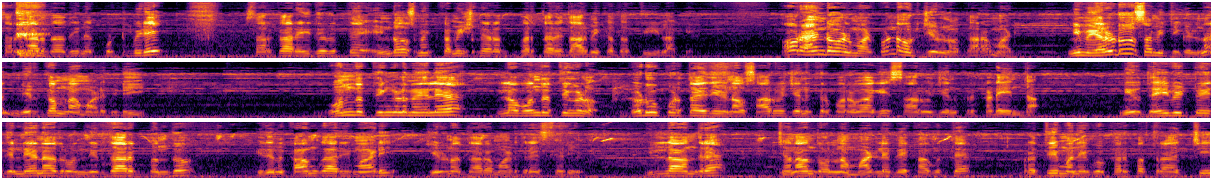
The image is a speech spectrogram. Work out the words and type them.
ಸರ್ಕಾರದ ಅಧೀನ ಕೊಟ್ಬಿಡಿ. ಸರ್ಕಾರ ಇದಿರುತ್ತೆ ಎಂಡೋಸ್ಮೆಂಟ್ ಕಮಿಷನರ್ ಅಂತ ಬರ್ತಾರೆ ಧಾರ್ಮಿಕ ದತ್ತಿ ಇಲಾಖೆ. ಅವ್ರು ಹ್ಯಾಂಡ್ ಓವರ್ ಮಾಡ್ಕೊಂಡು ಅವ್ರು ಜೀರ್ಣೋದ್ಧಾರ ಮಾಡಿ. ನಿಮ್ಮ ಎರಡೂ ಸಮಿತಿಗಳನ್ನ ನಿರ್ಗಮನ ಮಾಡಿಬಿಡಿ. ಒಂದು ತಿಂಗಳ ಮೇಲೆ ಇಲ್ಲ ಒಂದು ತಿಂಗಳು ಗಡುವು ಕೊಡ್ತಾ ಇದ್ದೀವಿ. ನಾವು ಸಾರ್ವಜನಿಕರ ಪರವಾಗಿ, ಸಾರ್ವಜನಿಕರ ಕಡೆಯಿಂದ. ನೀವು ದಯವಿಟ್ಟು ಇದನ್ನೇನಾದರೂ ಒಂದು ನಿರ್ಧಾರಕ್ಕೆ ಬಂದು ಇದನ್ನು ಕಾಮಗಾರಿ ಮಾಡಿ, ಜೀರ್ಣೋದ್ಧಾರ ಮಾಡಿದ್ರೆ ಸರಿ. ಇಲ್ಲ ಅಂದರೆ ಜನಾಂದೋಲನ ಮಾಡಲೇಬೇಕಾಗುತ್ತೆ. ಪ್ರತಿ ಮನೆಗೂ ಕರಪತ್ರ ಹಚ್ಚಿ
